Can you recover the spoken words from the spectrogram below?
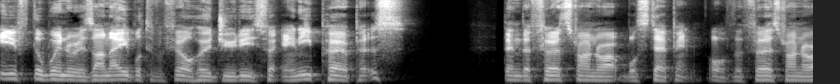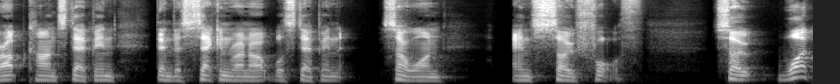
if the winner is unable to fulfill her duties for any purpose, then the first runner up will step in. Or if the first runner up can't step in, then the second runner up will step in, so on and so forth. So, what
